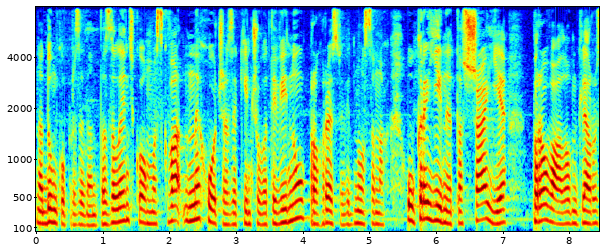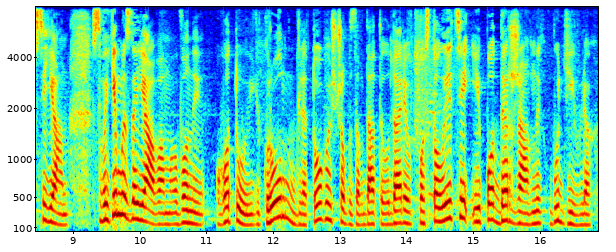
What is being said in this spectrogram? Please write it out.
На думку президента Зеленського, Москва не хоче закінчувати війну. Прогрес у відносинах України та США є провалом для росіян. Своїми заявами вони готують ґрунт для того, щоб завдати ударів по столиці і по державних будівлях,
